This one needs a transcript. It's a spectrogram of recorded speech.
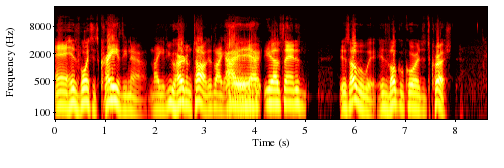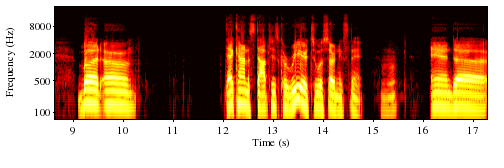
and his voice is crazy now. Like if you heard him talk, it's like ah, yeah, you know what I'm saying? It's it's over with. His vocal cords is crushed. But um that kind of stopped his career to a certain extent. Mm-hmm. And uh,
